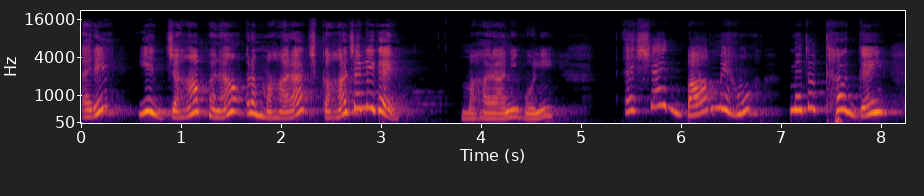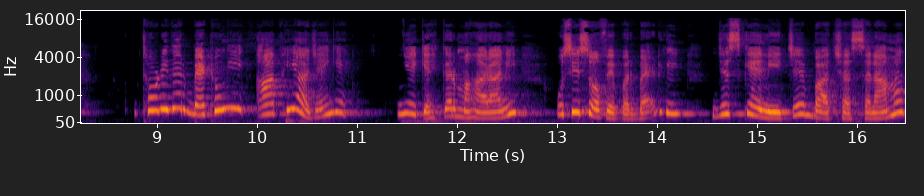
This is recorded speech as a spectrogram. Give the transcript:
ارے، یہ جہاں پنا اور مہاراج کہاں چلے گئے؟ مہارانی بولی شاید باغ میں ہوں، میں تو تھک گئی۔ تھوڑی دیر بیٹھوں گی، آپ ہی آ جائیں گے۔ یہ کہہ کر مہارانی اسی صوفے پر بیٹھ گئی، جس کے نیچے بادشاہ سلامت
